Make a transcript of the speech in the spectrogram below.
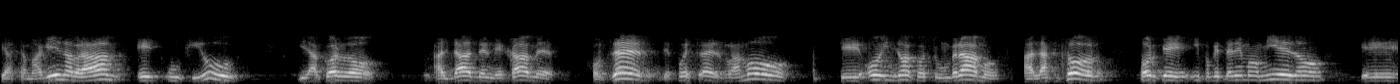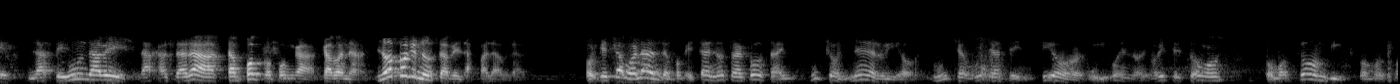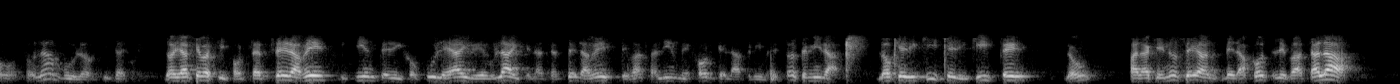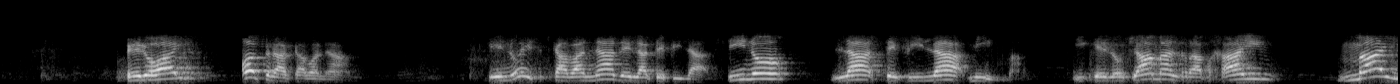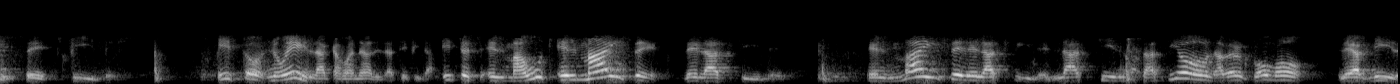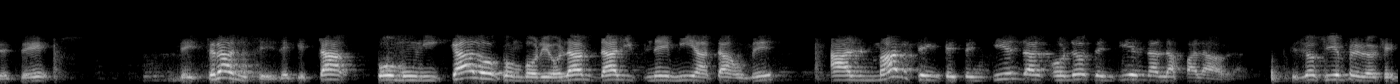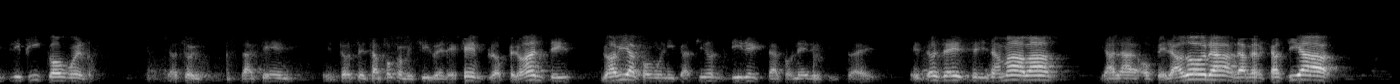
Que hasta Maguen Abraham es un fiú, y de acuerdo al dad del Mehamer, José, después el Ramó, que hoy no acostumbramos al Axor, porque, y porque tenemos miedo que la segunda vez la Hazará tampoco ponga cabana. No porque no sabe las palabras, porque está volando, porque está en otra cosa, hay muchos nervios, mucha, mucha tensión, y bueno, a veces somos como zombies, como, sonámbulos. No, ya que va así, por tercera vez, ¿y quién te dijo? Kule ay, que la tercera vez te va a salir mejor que la primera. Entonces, mira, lo que dijiste, dijiste, ¿no? Para que no sean Berajot le batalá. Pero hay otra cabana, que no es cabaná de la tefilá, sino la tefilá misma, y que lo llama el Files. Esto no es la cabaná de la tefilá, esto es el maut, el maise de las files. El maise de las files, la sensación, a ver cómo le admire, de, de trance, de que está comunicado con Boreolam Dalifne Taume, al margen que se entiendan o no se entiendan las palabras. Yo siempre lo ejemplifico, bueno, ya soy que entonces tampoco me sirve el ejemplo, pero antes no había comunicación directa con Eres Israel. Entonces se llamaba a la operadora, a la mercancía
